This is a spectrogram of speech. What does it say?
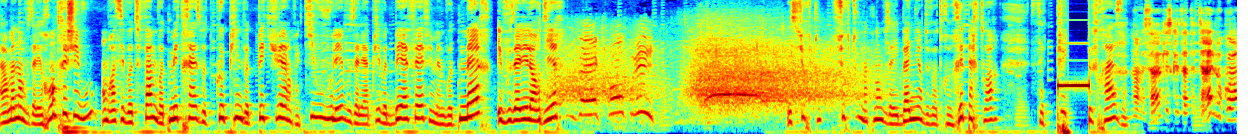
Alors maintenant, vous allez rentrer chez vous, embrasser votre femme, votre maîtresse, votre copine, votre PQR, enfin qui vous voulez. Vous allez appeler votre BFF et même votre mère, et vous allez leur dire. Et surtout, surtout maintenant, vous allez bannir de votre répertoire cette putain de phrase, Non mais ça va, qu'est-ce que t'as T'as tes règles ou quoi?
